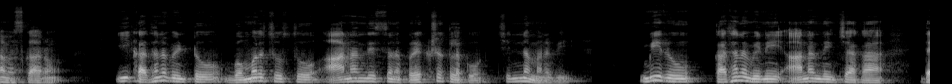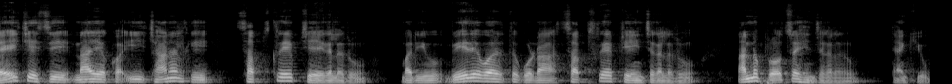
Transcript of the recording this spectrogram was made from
నమస్కారం. ఈ కథను వింటూ బొమ్మలు చూస్తూ ఆనందిస్తున్న ప్రేక్షకులకు చిన్న మనవి. మీరు కథను విని ఆనందించాక దయచేసి నా యొక్క ఈ ఛానల్కి సబ్స్క్రైబ్ చేయగలరు మరియు వేరే వారితో కూడా సబ్స్క్రైబ్ చేయించగలరు. నన్ను ప్రోత్సహించగలరు. థ్యాంక్ యూ.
